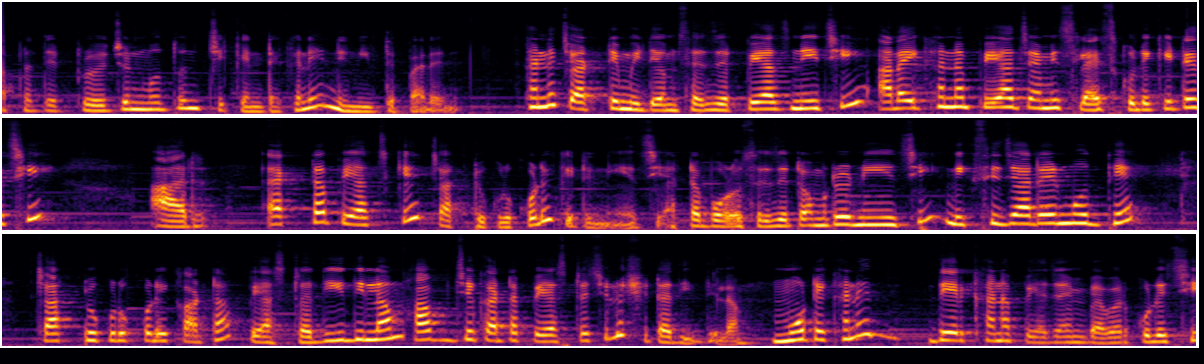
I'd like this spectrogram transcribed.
আপনাদের প্রয়োজন মতন চিকেনটা এখানে নিয়ে নিতে পারেন। এখানে চারটে মিডিয়াম সাইজের পেঁয়াজ নিয়েছি। আড়াইখানা পেঁয়াজ আমি স্লাইস করে কেটেছি। আর একটা পেঁয়াজকে চার টুকরো করে কেটে নিয়েছি। একটা বড় সাইজের টমেটো নিয়েছি। মিক্সি জারের মধ্যে চার টুকরো করে কাটা পেঁয়াজটা দিয়ে দিলাম। হাফ যে কাটা পেঁয়াজটা ছিল সেটা দিয়ে দিলাম। মোট এখানে দেড়খানা পেঁয়াজ আমি ব্যবহার করেছি।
